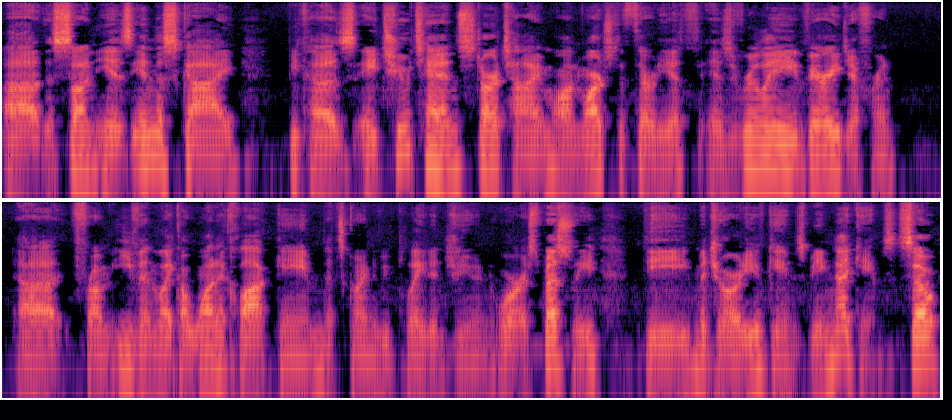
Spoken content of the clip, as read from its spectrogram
uh, the sun is in the sky because a 210 start time on March the 30th is really very different uh, from even like a one o'clock game that's going to be played in June, or especially the majority of games being night games. So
